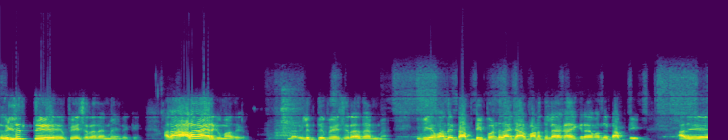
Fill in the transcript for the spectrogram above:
இழுத்து பேசுற தன்மை இருக்கு. அதான் அழகா இருக்கும் அது. இந்த இழுத்து பேசுற தன்மை. இவைய வந்து டப் டிப்னு தான் ஜாழ்ப்பாணத்துல கதைக்கிற வந்து டப் டிப் அது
